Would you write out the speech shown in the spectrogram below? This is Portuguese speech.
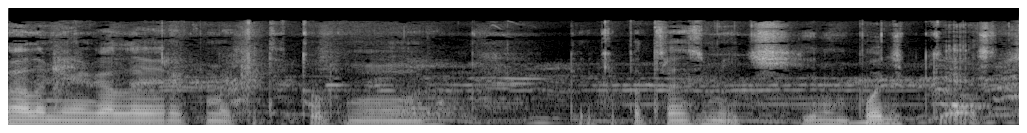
Fala minha galera, como é que tá todo mundo? Tô aqui pra transmitir um podcast.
